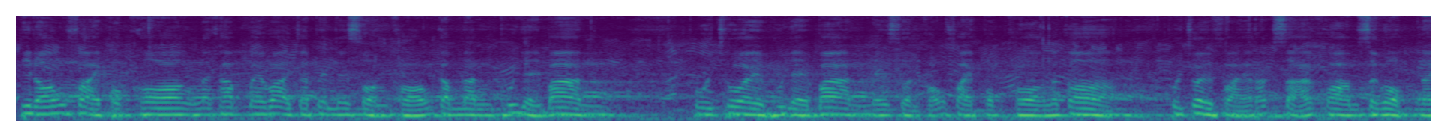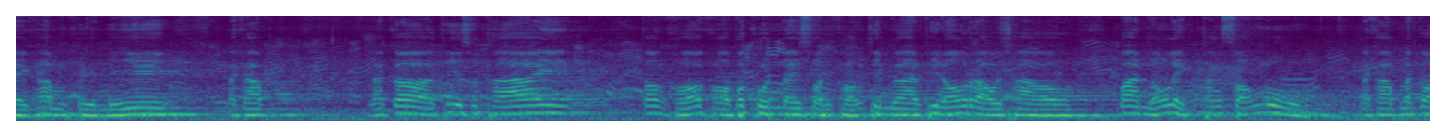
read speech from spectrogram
พี่น้องฝ่ายปกครองนะครับ ไม่ว่าจะเป็นในส่วนของกำนันผู้ใหญ่บ้าน ผู้ช่วยผู้ใหญ่บ้าน ในส่วนของฝ่ายปกครอง แล้วก็ผู้ช่วยฝ่ายรักษาความสงบในค่ำคืนนี้นะครับ แล้วก็ที่สุดท้ายต้องขอขอบพระคุณในส่วนของทีมงานพี่น้องเราชาวบ้านหนองเหล็กทั้งสองหมู่นะครับ แล้วก็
